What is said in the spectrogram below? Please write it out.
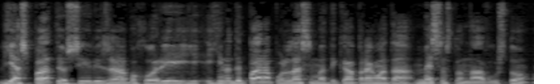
Διασπάται ο ΣΥΡΙΖΑ. Αποχωρεί, γίνονται πάρα πολλά σημαντικά πράγματα μέσα στον Αύγουστο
